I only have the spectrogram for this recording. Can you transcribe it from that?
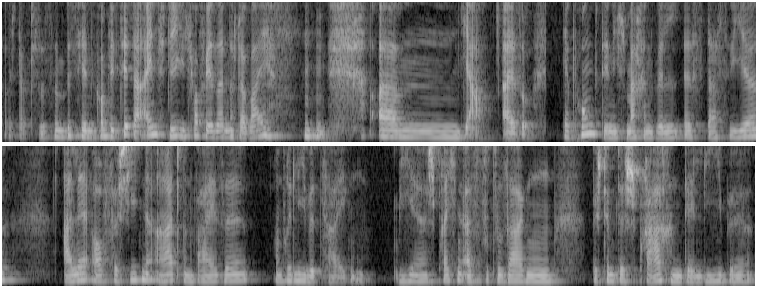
So, ich glaube, das ist ein bisschen komplizierter Einstieg. Ich hoffe, ihr seid noch dabei. ähm, ja, also der Punkt, den ich machen will, ist, dass wir alle auf verschiedene Art und Weise unsere Liebe zeigen. Wir sprechen also sozusagen bestimmte Sprachen der Liebe.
